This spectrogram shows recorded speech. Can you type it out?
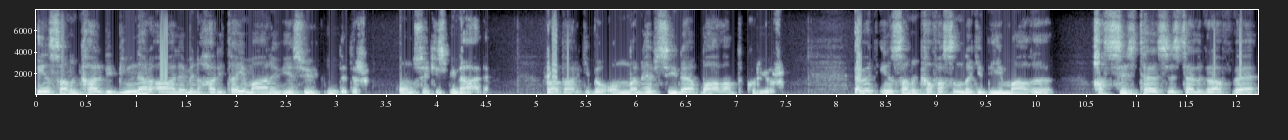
İnsanın kalbi binler alemin haritayı maneviyesi hükmündedir. 18 bin alem. Radar gibi onların hepsiyle bağlantı kuruyor. Evet insanın kafasındaki dimağı, hassiz telsiz telgraf ve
